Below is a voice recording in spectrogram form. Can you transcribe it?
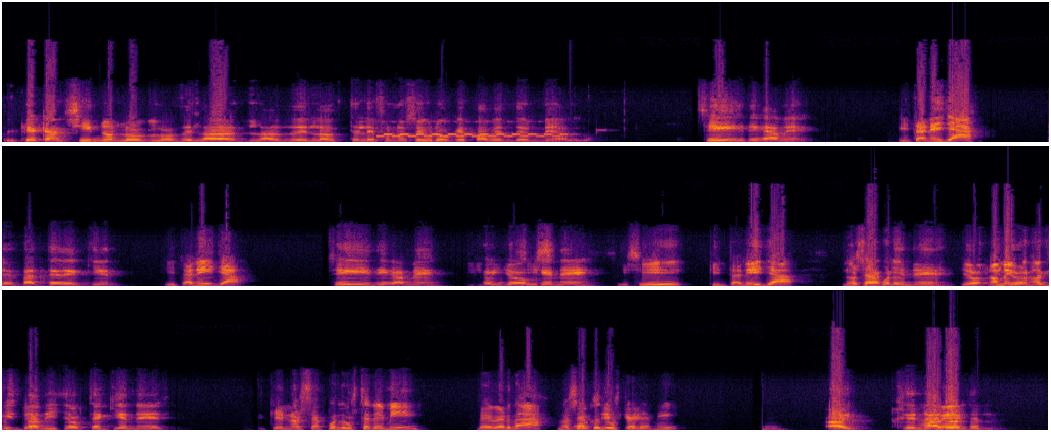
Es que cansinos los, los de, la, la de los teléfonos seguro que es para venderme algo. Sí, dígame. ¡Gitanilla! ¿De parte de quién? ¡Gitanilla! Sí, dígame. Soy yo. Sí, ¿Quién sí. es? Sí, sí, Quintanilla. No se acuerda ¿Quién usted. es? Yo, no me yo conoce soy usted. Quintanilla. ¿Usted quién es? ¿Que no se acuerda usted de mí? ¿De verdad? ¿No se Pues acuerda es usted que- de mí? Ay, Genaro.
